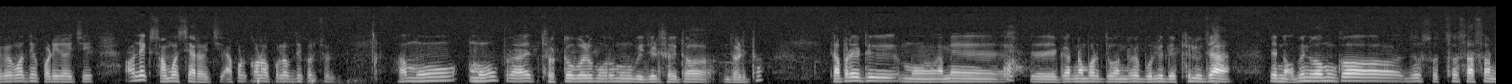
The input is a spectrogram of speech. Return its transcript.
ଏବେ ମଧ୍ୟ ପଡ଼ି ରହିଛି ଅନେକ ସମସ୍ୟା ରହିଛି। ଆପଣ କ'ଣ ଉପଲବ୍ଧି କରୁଛନ୍ତି? ହଁ ମୁଁ ମୁଁ ପ୍ରାୟ ଛୋଟବେଳୁ ମୋର ମୁଁ ବିଜେଡ଼ି ସହିତ ଜଡ଼ିତ। ତାପରେ ଏଠି ମୁଁ- ଆମେ ଏଗାର ନମ୍ବର ଜୋନ୍ରେ ବୁଲି ଦେଖିଲୁ ଯାହା ଯେ ନବୀନ ବାବୁଙ୍କ ଯେଉଁ ସ୍ୱଚ୍ଛ ଶାସନ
